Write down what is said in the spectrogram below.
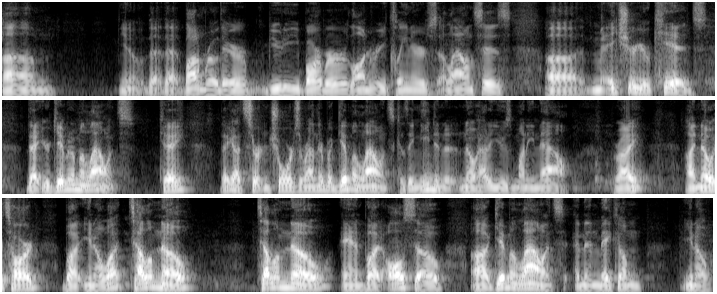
um, you know, that, that bottom row there, beauty, barber, laundry, cleaners, allowances. Uh, make sure your kids that you're giving them allowance, okay? They got certain chores around there, but give them allowance because they need to know how to use money now, right? I know it's hard, but you know what? Tell them no. Tell them no, and but also uh, give them allowance and then make them, you know,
